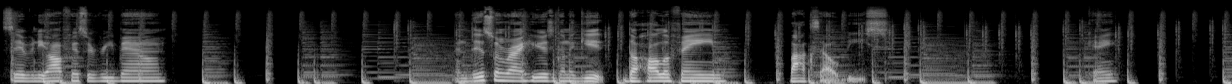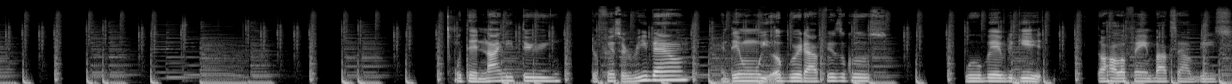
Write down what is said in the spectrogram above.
70 offensive rebound. And this one right here is going to get the Hall of Fame box out beast. Okay. With that 93 defensive rebound. And then when we upgrade our physicals, we'll be able to get the Hall of Fame box out beast.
